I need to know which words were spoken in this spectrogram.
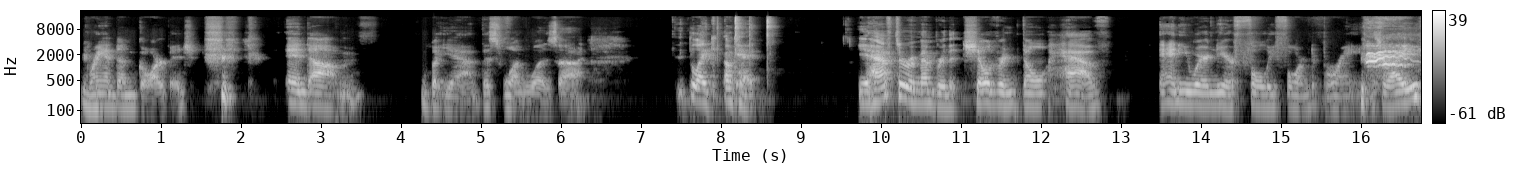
Mhm. random garbage. and um but yeah, this one was uh like okay. You have to remember that children don't have anywhere near fully formed brains, right?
